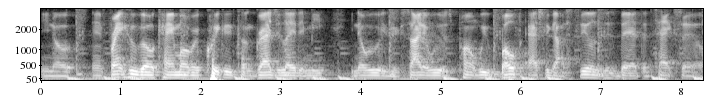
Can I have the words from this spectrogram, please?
you know and frank hugo came over quickly congratulated me you know, we was excited, we was pumped. We both actually got steals this day at the tax sale.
